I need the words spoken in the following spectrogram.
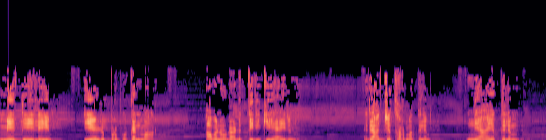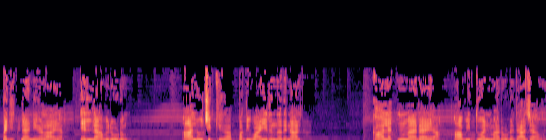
മേദ്യയിലെയും ഏഴ് പ്രഭുക്കന്മാർ അവനോടടുത്തിരിക്കുകയായിരുന്നു രാജ്യധർമ്മത്തിലും ന്യായത്തിലും പരിജ്ഞാനികളായ എല്ലാവരോടും ആലോചിക്കുക പതിവായിരുന്നതിനാൽ കാലജ്ഞന്മാരായ ആ വിദ്വാൻമാരോട് രാജാവ്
